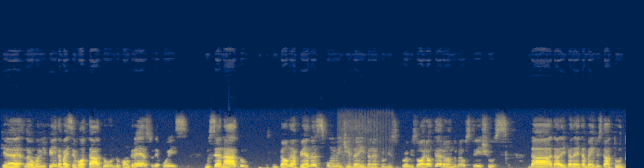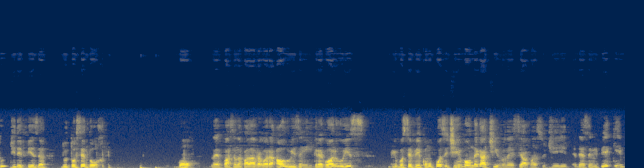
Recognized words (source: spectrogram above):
que é, não é uma MP, ainda vai ser votado no Congresso, depois no Senado. Então não é apenas uma medida ainda né, provisória alterando né, os trechos da, da Lei Pelé e também do Estatuto de Defesa do Torcedor. Bom, né, passando a palavra agora ao Luiz Henrique Gregório. Luiz, o que você vê como positivo ou negativo né, esse avanço de, dessa MP que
